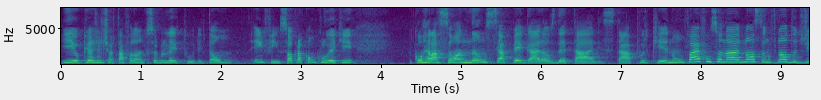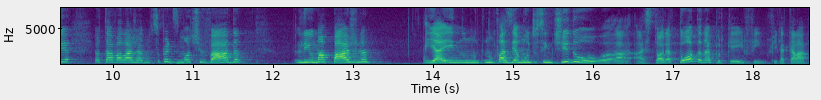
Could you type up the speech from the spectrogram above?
e o que a gente já tá falando aqui sobre leitura. Então, enfim, só para concluir aqui com relação a não se apegar aos detalhes, tá? Porque não vai funcionar. Nossa, no final do dia eu tava lá já super desmotivada, li uma página, e aí não, fazia muito sentido a, a, história toda, né? Porque, enfim, fica aquela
